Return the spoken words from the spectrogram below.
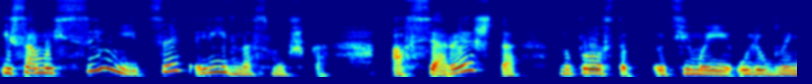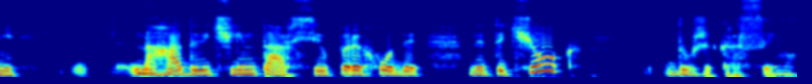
І саме синій це рівна смужка. А вся решта, ну просто оці мої улюблені, нагадуючи інтарсію, переходи ниточок, дуже красиво.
